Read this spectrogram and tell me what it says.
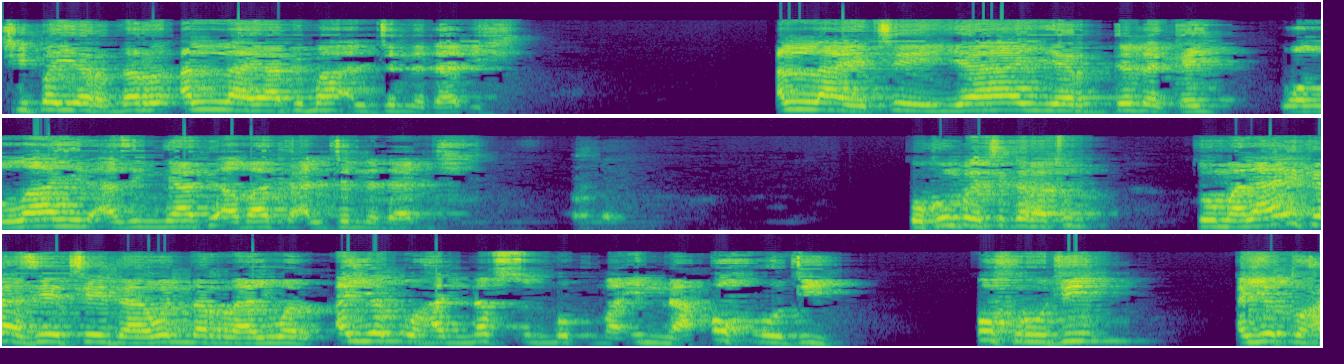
shi fa yardar Allah ya fi ma aljanna daɗi Allah ya ce ya yarda da kai wallahi alazim yafi a baka aljanna daɗi ko kun bai karatu? To malaika zai ce da wannan rayuwar ayyatuha an-nafsul mutma'inna ukhruji ukhruji ayyatuha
